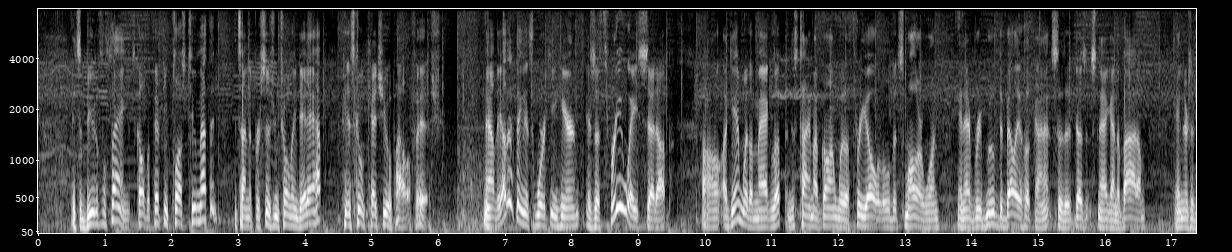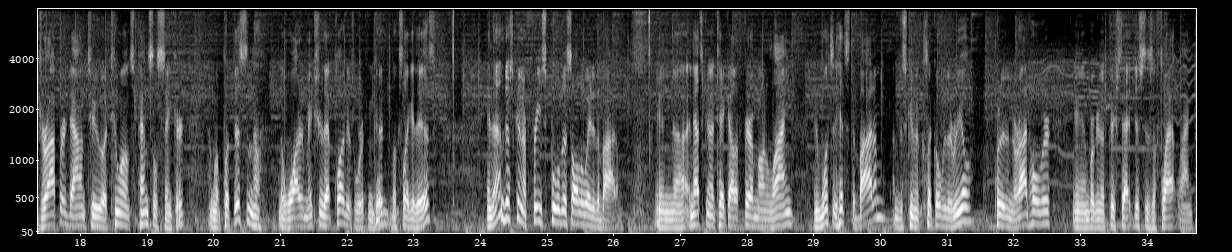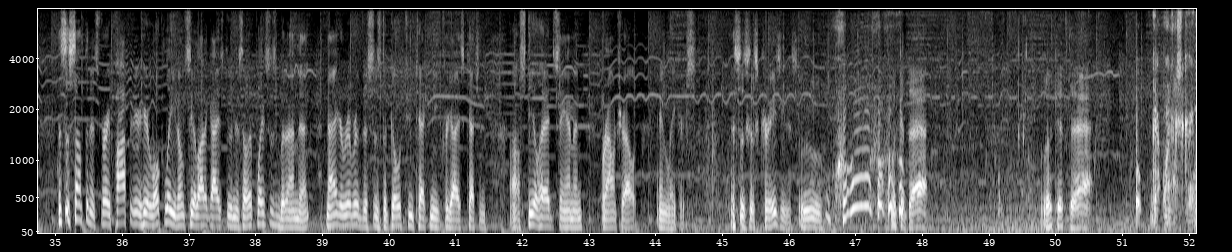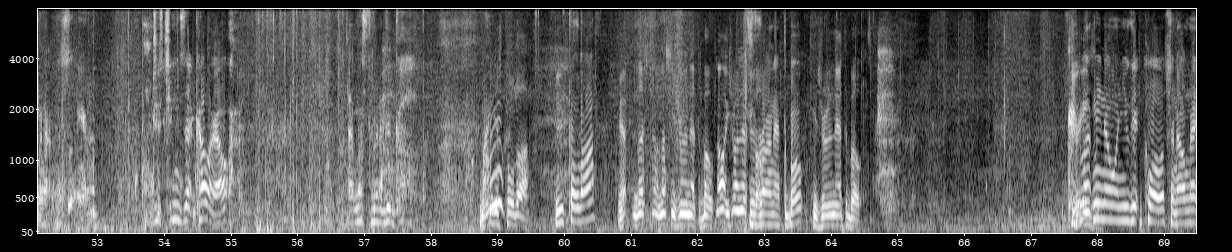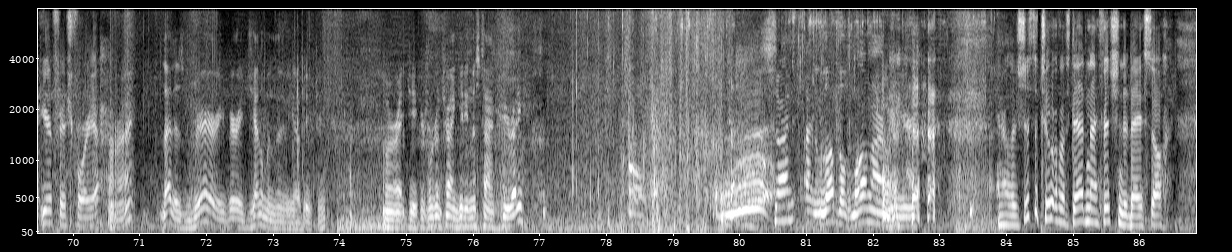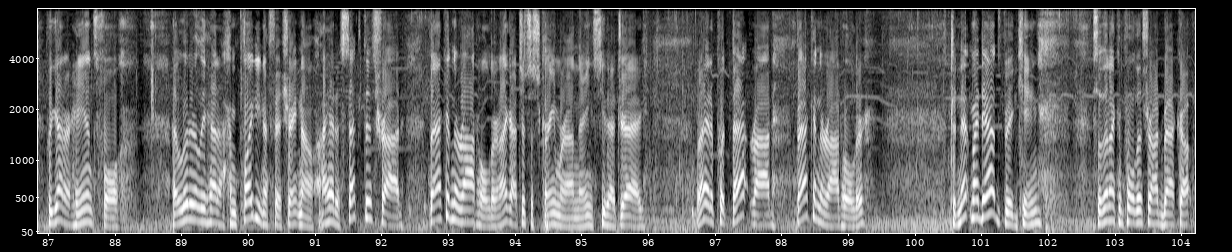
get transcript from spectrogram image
It's a beautiful thing. It's called the 50 plus 2 method. It's on the Precision Trolling Data app. It's gonna catch you a pile of fish. Now the other thing that's working here is a three-way setup, uh, again with a mag lip, and this time I've gone with a 3.0, a little bit smaller one, and I've removed the belly hook on it so that it doesn't snag on the bottom. And there's a dropper down to a two ounce pencil sinker. I'm gonna put this in the, the water, make sure that plug is working good. Looks like it is. And then I'm just gonna free spool this all the way to the bottom. And, uh, and that's gonna take out a fair amount of line. And once it hits the bottom, I'm just gonna click over the reel, put it in the rod holder, and we're gonna fish that just as a flat line. This is something that's very popular here locally. You don't see a lot of guys doing this other places, but on the Niagara River, this is the go-to technique for guys catching uh, steelhead, salmon, brown trout, and Lakers. This is just craziness. Ooh, look at that. Look at that. Oh, got one screaming out this here. Just change that color out. That must have been a good call. Mine just pulled off. You just pulled off? Yep, unless, unless he's running at the boat. No, he's running at the He's boat. running at the boat. He's running at the boat. You let me know when you get close and I'll net your fish for you. All right. That is very, very gentlemanly of you, Jake. All right, Jakers, we're gonna try and get him this time. Are you ready? Son, I love those long arms of yours. You know, there's just the two of us, Dad and I, fishing today, so we got our hands full. I literally had a, I'm fighting a fish right now. I had to set this rod back in the rod holder, and I got just a screamer on there. You can see that drag. But I had to put that rod back in the rod holder to net my dad's big king, so then I can pull this rod back up.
